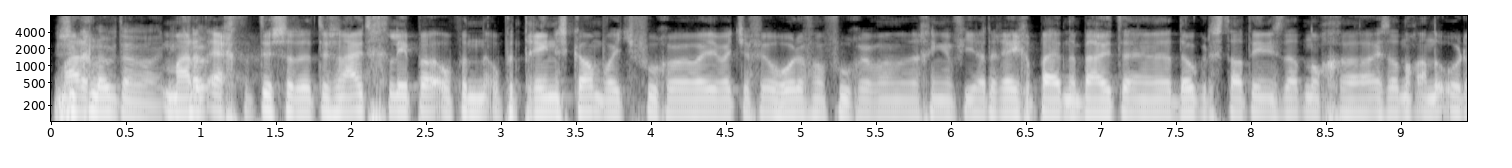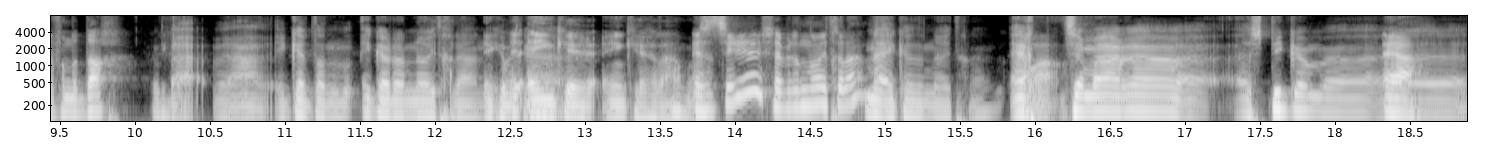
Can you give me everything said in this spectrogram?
Ja. Dus Maar ik dat- geloof daar wel in. Maar dat geloof- echt tussen, de, tussenuit glippen op een, op een trainingskamp, wat je vroeger, wat je, wat je veel hoorde van vroeger, want we gingen via de regenpijp naar buiten en doken de stad in, is dat nog, eh, is dat nog aan de orde van de dag? ja, ja, ik, heb dat, ik heb dat nooit gedaan. Ik heb het één keer, één keer gedaan. maar- Is het serieus? Heb je dat nooit gedaan? Nee, ik heb het nooit gedaan. Echt, zeg maar, eh, stiekem eh Ja. eh,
